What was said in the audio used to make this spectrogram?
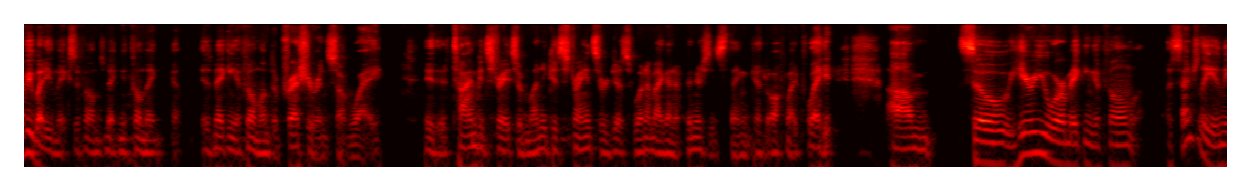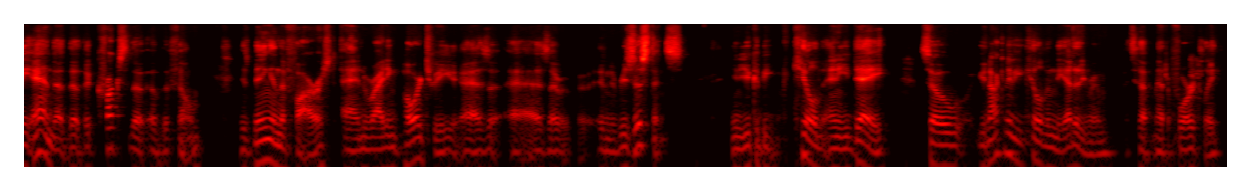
everybody who makes a film is making filming, is making a film under pressure in some way. Either time constraints or money constraints or just when am I going to finish this thing, get it off my plate. Um, so here you are making a film, essentially in the end, the, the, the crux of the, of the film is being in the forest and writing poetry as, a- as a, in the resistance. You know, you could be killed any day. So you're not going to be killed in the editing room, except metaphorically.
